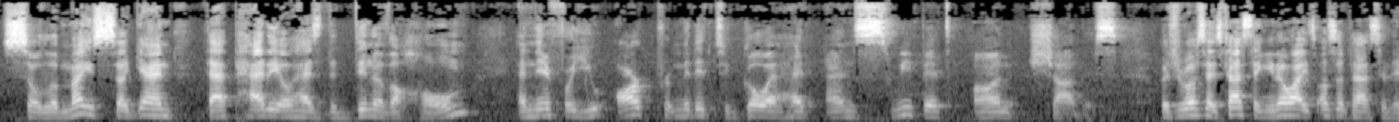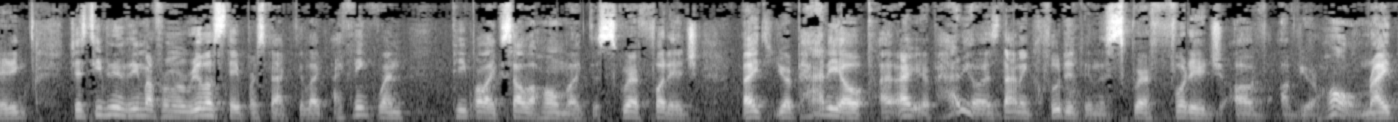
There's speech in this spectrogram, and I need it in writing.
so Lamaisa, again, that patio has the din of a home, and therefore you are permitted to go ahead and sweep it on Shabbos. Which Rabbi says fascinating. You know why it's also fascinating? Just even thinking about from a real estate perspective. Like I think when people like sell a home, like the square footage, right? Your patio, uh, right? Your patio is not included in the square footage of, of your home, right?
